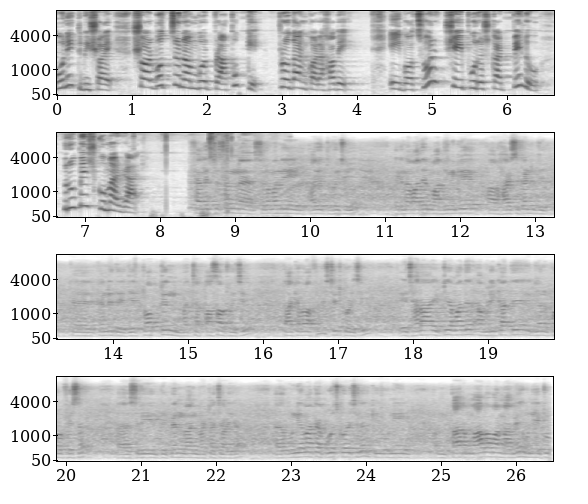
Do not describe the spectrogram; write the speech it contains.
গণিত বিষয়ে সর্বোচ্চ নম্বর প্রাপককে প্রদান করা হবে। এই বছর সেই পুরস্কার পেল রূপেশ কুমার রায়। হয়েছিল। এখানে আমাদের মাধ্যমিকে আর হায়ার সেকেন্ডারি ক্যান্ডিডেটে যে টপ টেন বাচ্চা পাস আউট হয়েছে, তাকে আমরা ফেলিস্টেট করেছি। এছাড়া একটি আমাদের আমেরিকাতে একজন প্রফেসর শ্রী দীপেন নয়ন ভট্টাচার্য উনি আমাকে অ্যাপ্রোচ করেছিলেন কি উনি তার মা বাবার নামে, উনি একটু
